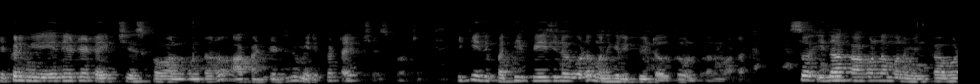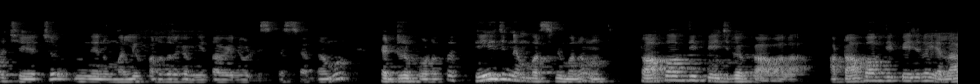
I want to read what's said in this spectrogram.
ఇక్కడ మీరు ఏదైతే టైప్ చేసుకోవాలనుకుంటారో ఆ కంటెంట్ని మీరు ఇక్కడ టైప్ చేసుకోవచ్చు. ఇక ఇది ప్రతి పేజీలో కూడా మనకి రిపీట్ అవుతూ ఉంటుంది అనమాట సో ఇదా కాకుండా మనం ఇంకా కూడా చేయొచ్చు. నేను మళ్ళీ ఫర్దర్గా మిగతా డిస్కస్ చేద్దాము. హెడర్ ఫోటోతో పేజ్ నెంబర్స్ని మనం టాప్ ఆఫ్ ది పేజ్లో కావాలా? ఆ టాప్ ఆఫ్ ది పేజ్లో ఎలా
